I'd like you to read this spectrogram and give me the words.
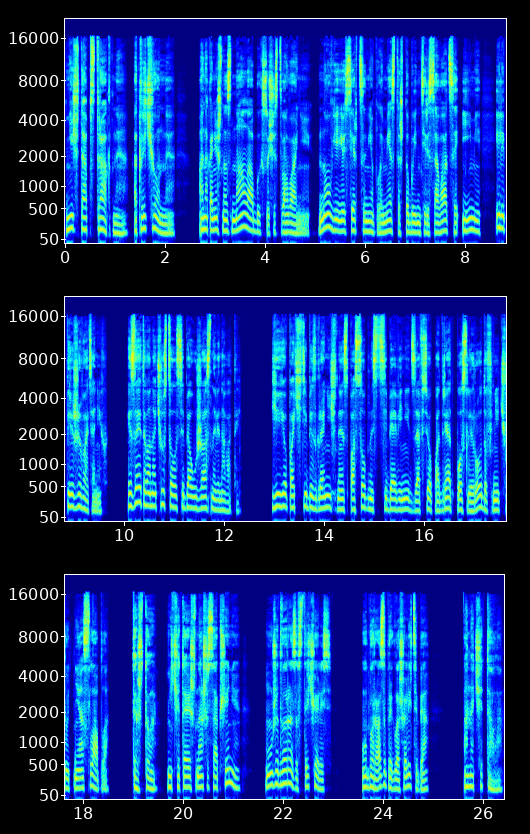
Нечто абстрактное, отвлечённое. Она, конечно, знала об их существовании, но в её сердце не было места, чтобы интересоваться ими или переживать о них. Из-за этого она чувствовала себя ужасно виноватой. Ее почти безграничная способность себя винить за все подряд после родов ничуть не ослабла. «Ты что, не читаешь наши сообщения? Мы уже два раза встречались. Оба раза приглашали тебя». Она читала.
